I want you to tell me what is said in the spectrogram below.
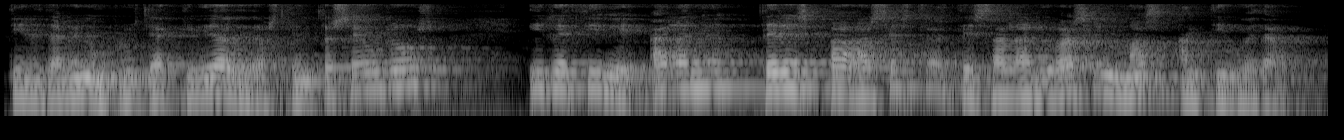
Tiene también un plus de actividad de 200 euros y recibe al año tres pagas extras de salario base más antigüedad.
